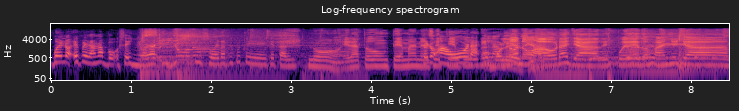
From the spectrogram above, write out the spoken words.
Bueno, espera señora. ¿Y tu suegra, Picote, qué tal? No, era todo un tema en Pero ese ahora, tiempo. en la no, no, vida. ahora ya, después de dos años ya,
